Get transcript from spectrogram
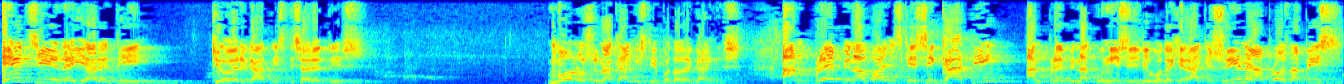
Έτσι είναι η αρετή και ο εργάτης της αρετής. Μόνος σου να κάνεις τίποτα δεν κάνεις αν πρέπει να βάλεις και εσύ κάτι αν πρέπει να κουνήσεις λίγο το χεράκι σου είναι απλώς να πεις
